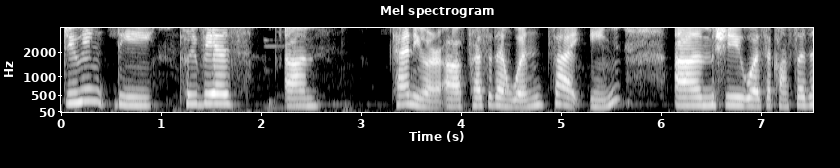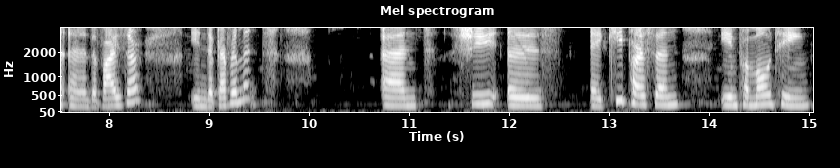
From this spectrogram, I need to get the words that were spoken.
during the previous um, tenure of President Wen Tsai-in, um, she was a consultant and advisor in the government, and she is a key person in promoting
